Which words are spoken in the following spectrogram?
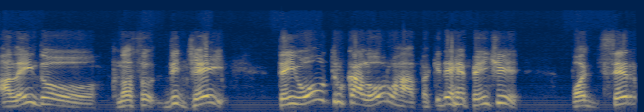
além do nosso DJ, tem outro calouro, Rafa, que de repente pode ser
